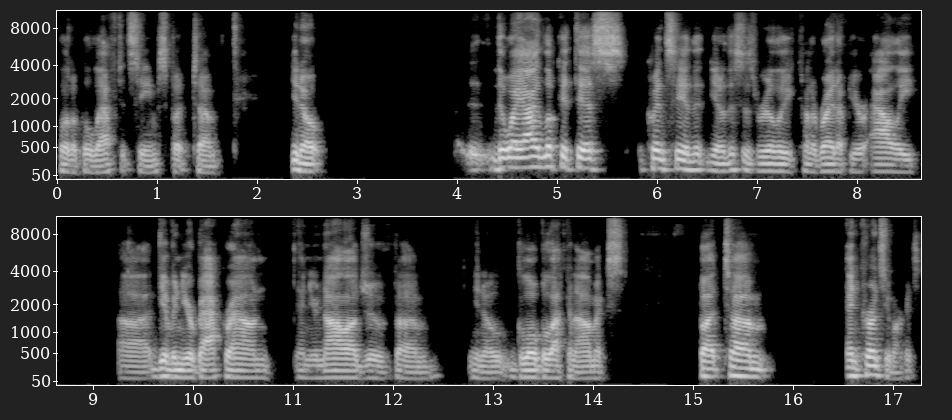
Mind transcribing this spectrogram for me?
political left, it seems. But um, you know, the way I look at this, Quincy, and that you know, this is really kind of right up your alley, uh, given your background and your knowledge of um, you know global economics. But um and currency markets.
